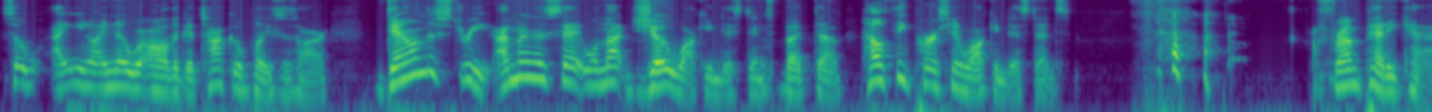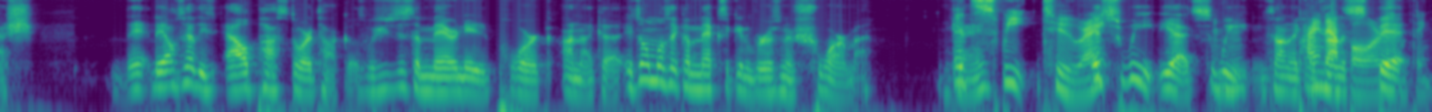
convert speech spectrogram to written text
So I, you know, I know where all the good taco places are. Down the street, I'm going to say, well, not Joe walking distance, but uh, healthy person walking distance from Petty Cash. They, they also have these al pastor tacos, which is just a marinated pork on like a. It's almost like a Mexican version of shawarma. okay? It's sweet too, right? Mm-hmm. It's sweet. Yeah, it's sweet. It's on like Pineapple it's on a spit. something.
